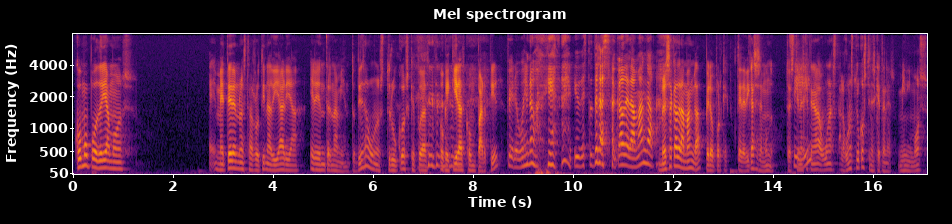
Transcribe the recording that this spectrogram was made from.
¿Cómo podríamos eh, meter en nuestra rutina diaria el entrenamiento? ¿Tienes algunos trucos que puedas o que quieras compartir? Pero bueno, y de esto te la has sacado de la manga. Me lo he sacado de la manga, pero porque te dedicas a ese mundo. Entonces Sí. tienes que tener algunas, algunos trucos, tienes que tener mínimos,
